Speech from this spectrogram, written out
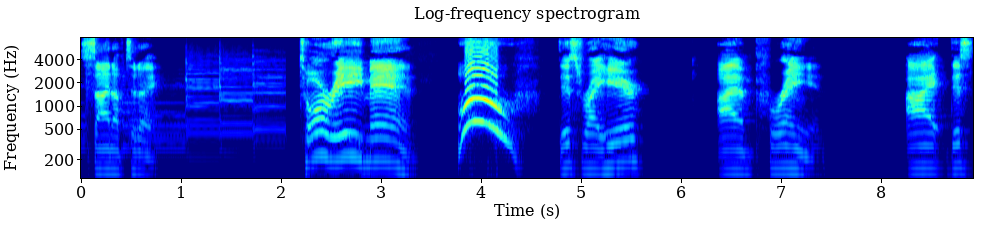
sign up today. Tori, man, woo! This right here, I am praying. I this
